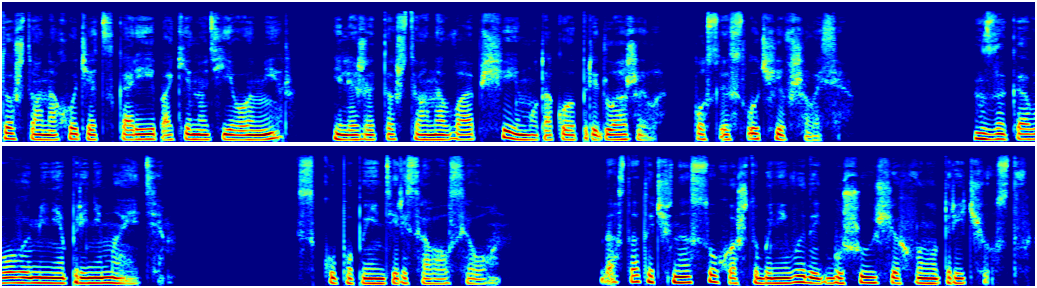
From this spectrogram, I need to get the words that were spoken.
то, что она хочет скорее покинуть его мир, или же то, что она вообще ему такое предложила после случившегося. «За кого вы меня принимаете?» Скупо поинтересовался он. Достаточно сухо, чтобы не выдать бушующих внутри чувств.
